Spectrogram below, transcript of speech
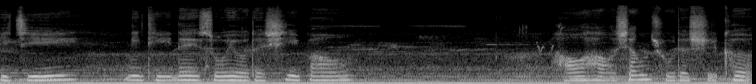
以及你体内所有的细胞，好好相处的时刻。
